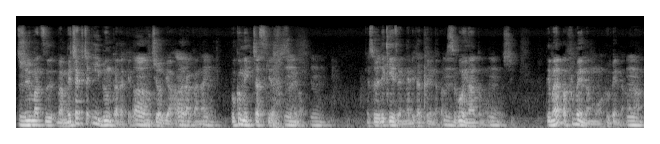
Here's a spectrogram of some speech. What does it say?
週末、まあ、めちゃくちゃいい文化だけど、うん日曜日は働かない、うん僕めっちゃ好きだしそういうの、うん。でそれで経済成り立ってるんだからすごいなとも思うし、でもやっぱ不便なもんは不便だから、うん。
